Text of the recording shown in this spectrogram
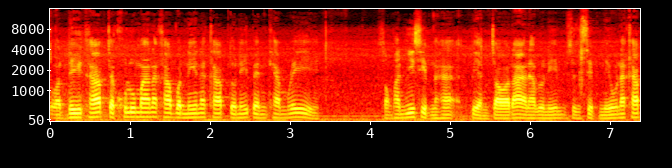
สวัสดีครับ จากคุรุมะนะครับ วันนี้นะครับ ตัวนี้เป็น Camry 2020 นะฮะ เปลี่ยนจอได้นะครับ ตัวนี้เป็น10 นิ้วนะครับ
